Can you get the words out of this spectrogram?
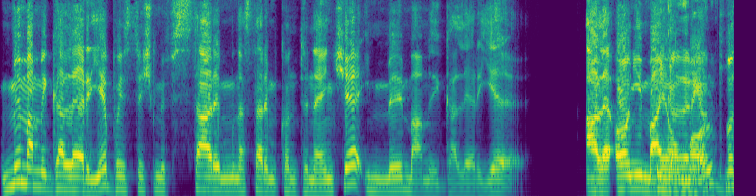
My mamy galerię, bo jesteśmy w starym, na starym kontynencie i my mamy galerię. Ale oni mają mall, galerianki. bo...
